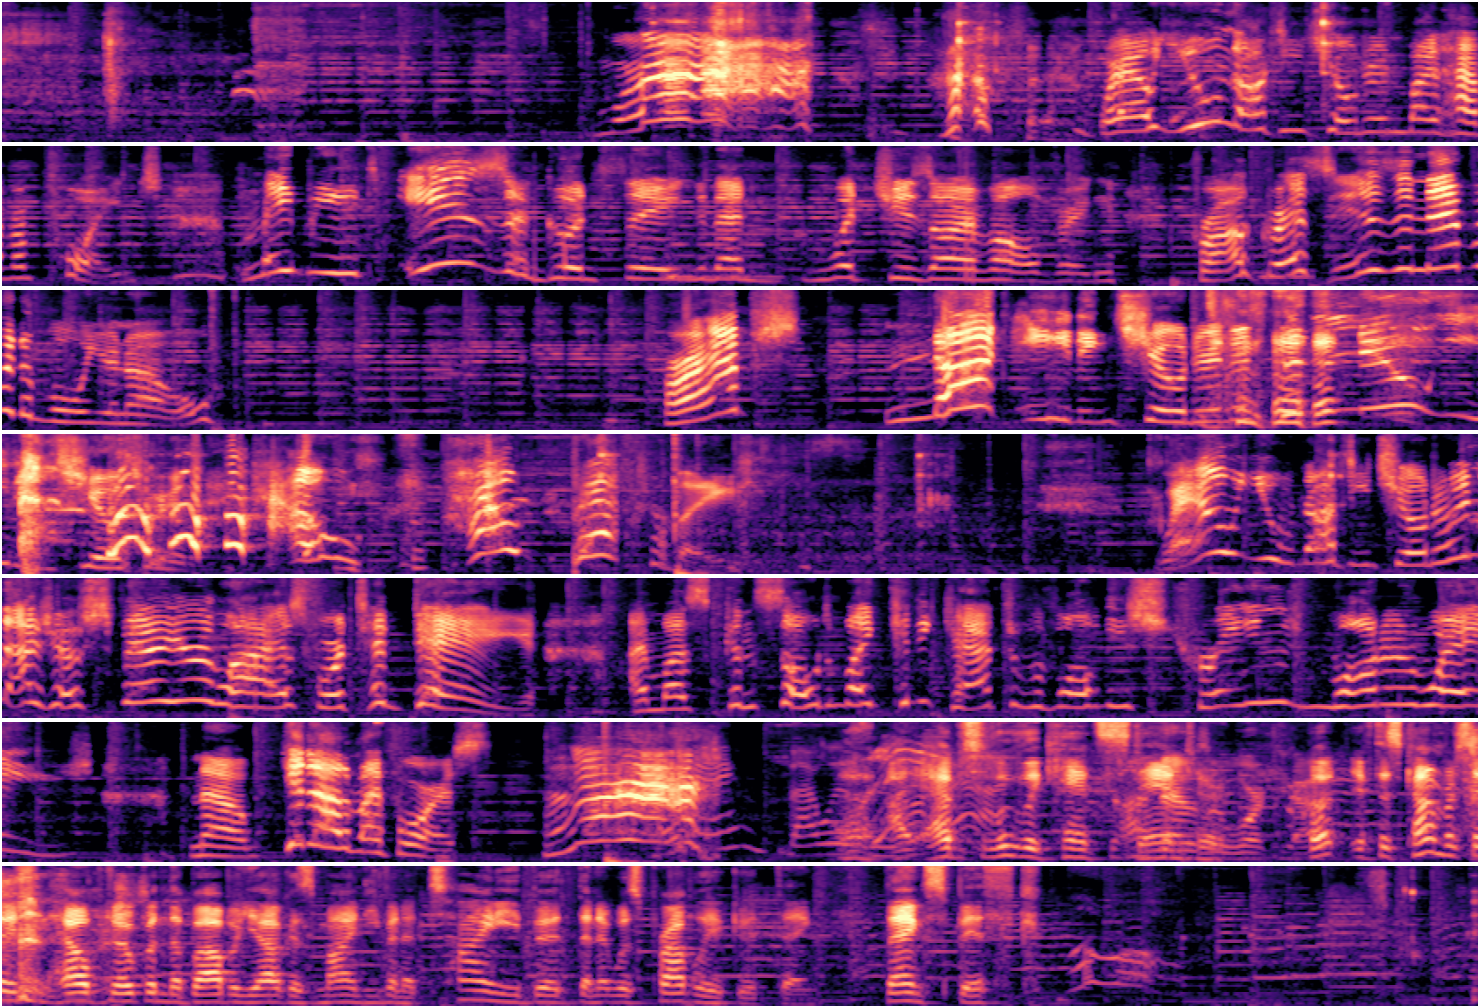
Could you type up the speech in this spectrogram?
well, you naughty children might have a point. Maybe it is a good thing that witches are evolving. Progress is inevitable, you know. Perhaps not eating children is the new eating children. How how baffling. Well, you naughty children, I shall spare your lives for today. I must consult my kitty cat to evolve these strange modern ways. Now, get out of my forest. Okay, was Uh, I absolutely can't stand was her. But if this conversation helped open the Baba Yaga's mind even a tiny bit, then it was probably a good thing. Thanks, Bithk.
